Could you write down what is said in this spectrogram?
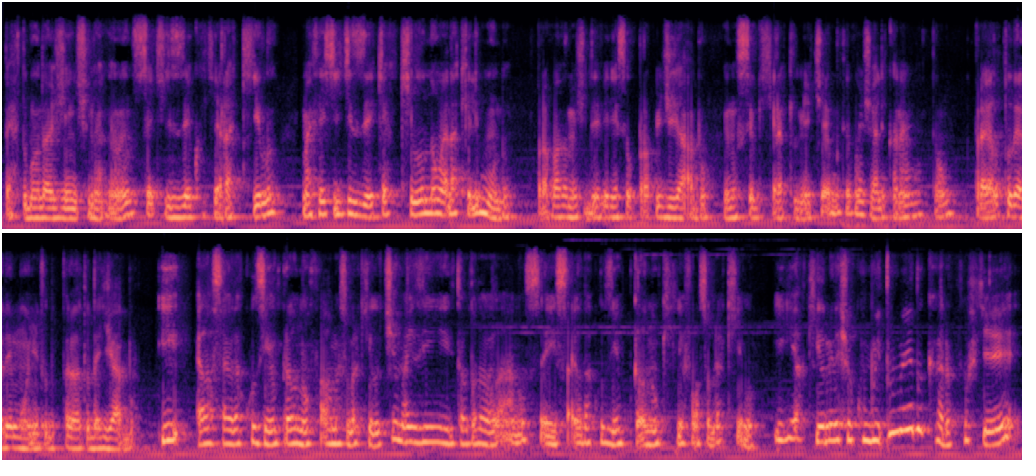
perturbando a gente, né? Eu não sei te dizer o que era aquilo, mas sei te dizer que aquilo não é daquele mundo. Provavelmente deveria ser o próprio diabo. Eu não sei o que era aquilo. Minha tia é muito evangélica, né? Então, para ela tudo é demônio, tudo para ela tudo é diabo. E ela saiu da cozinha para eu não falar mais sobre aquilo. Tia, mas e tal, tal, tal. Ah, não sei, saiu da cozinha porque ela não queria falar sobre aquilo. E aquilo me deixou com muito medo, cara, porque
